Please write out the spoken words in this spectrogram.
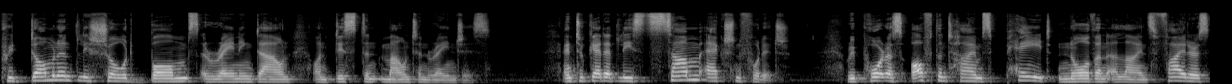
predominantly showed bombs raining down on distant mountain ranges. And to get at least some action footage, reporters oftentimes paid Northern Alliance fighters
